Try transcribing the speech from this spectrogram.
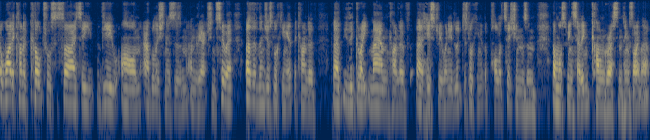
a, wider kind of cultural society view on abolitionism and reaction to it, other than just looking at the kind of uh, the great man kind of uh, history when you're just looking at the politicians and, and what's been said in Congress and things like that.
